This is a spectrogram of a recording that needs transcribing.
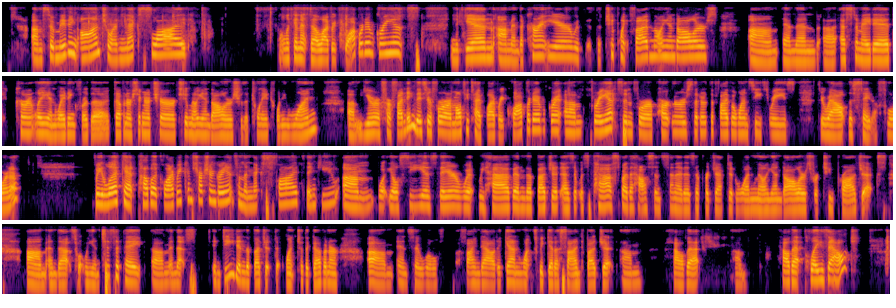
Um, so moving on to our next slide, we're looking at the library cooperative grants. And again, um, in the current year, we've got the $2.5 million, um, and then uh, estimated currently and waiting for the governor's signature, $2 million for the 2021 um, year for funding. These are for our multi-type library cooperative um, grants and for our partners that are the 501c3s throughout the state of Florida. If we look at public library construction grants on the next slide, thank you. Um, what you'll see is there what we have in the budget as it was passed by the House and Senate is a projected $1 million for two projects. Um, and that's what we anticipate. Um, and that's indeed in the budget that went to the governor. Um, and so we'll find out again once we get a signed budget um, how that um, how that plays out.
